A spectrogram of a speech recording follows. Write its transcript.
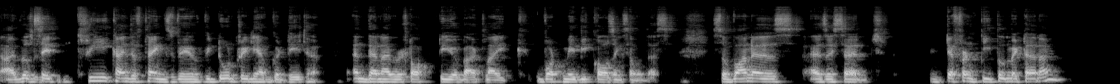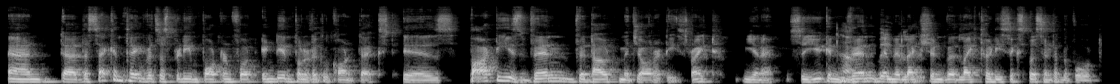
I will say three kinds of things where we don't really have good data. And then i will talk to you about like what may be causing some of this. So one is as i said different people may turn out and uh, the second thing, which is pretty important for Indian political context, is parties win without majorities, right? You know, so you can हाँ, win an बिल्कुल। election with like 36% of the vote.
